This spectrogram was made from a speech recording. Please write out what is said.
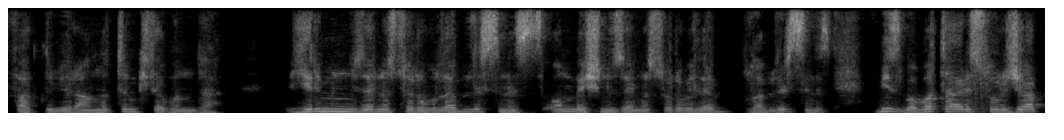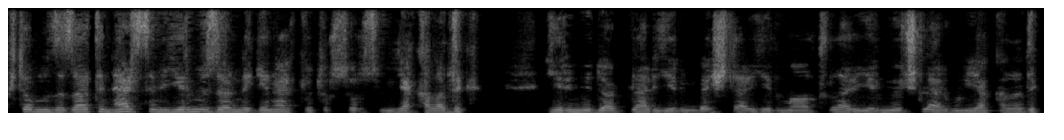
farklı bir anlatım kitabında 20'nin üzerine soru bulabilirsiniz. 15'in üzerine soru bile bulabilirsiniz. Biz Baba Tarih Soru Cevap kitabımızda zaten her sene 20 üzerinde genel kültür sorusunu yakaladık. 24'ler, 25'ler, 26'lar, 23'ler bunu yakaladık.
